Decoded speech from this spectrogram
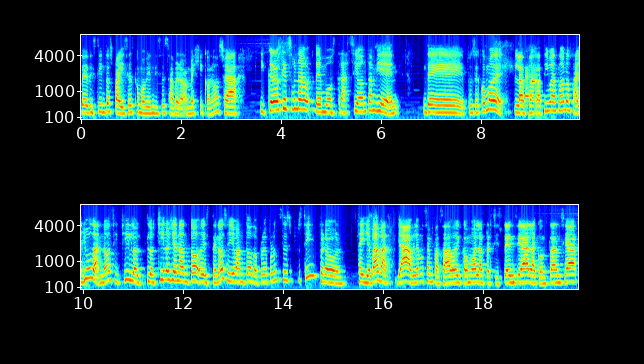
de distintos países, como bien dices, a ver a México, ¿no? O sea, y creo que es una demostración también de, pues de cómo las narrativas no nos ayudan, ¿no? Si sí, los chinos llenan todo, este, ¿no? Se llevan todo, pero de pronto dices, pues sí, pero se llevaban, ya hablemos en pasado y cómo la persistencia, la constancia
